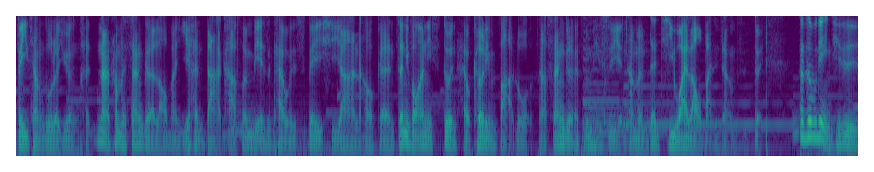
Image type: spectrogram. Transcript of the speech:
非常多的怨恨。那他们三个老板也很大咖，分别是凯文·斯贝西啊，然后跟珍妮弗·安妮斯顿，还有科林·法洛，那三个人分别饰演他们的 G Y 老板这样子。对，那这部电影其实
